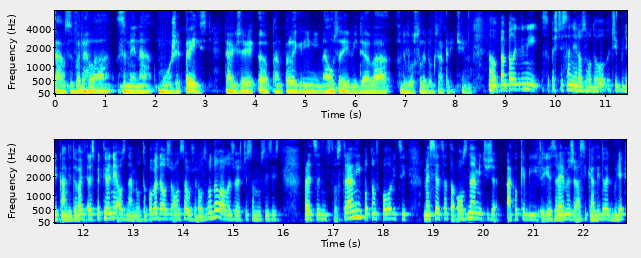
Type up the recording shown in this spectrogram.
tá zvrhlá zmena môže prejsť. Takže e, pán Pellegrini naozaj vydáva dôsledok za príčinu. No, pán Pellegrini ešte sa nerozhodol, či bude kandidovať, respektíve neoznámil to. Povedal, že on sa už rozhodol, ale že ešte sa musí zísť predsedníctvo strany. Potom v polovici mesiaca to oznámi, čiže ako keby je zrejme, že asi kandidovať bude.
